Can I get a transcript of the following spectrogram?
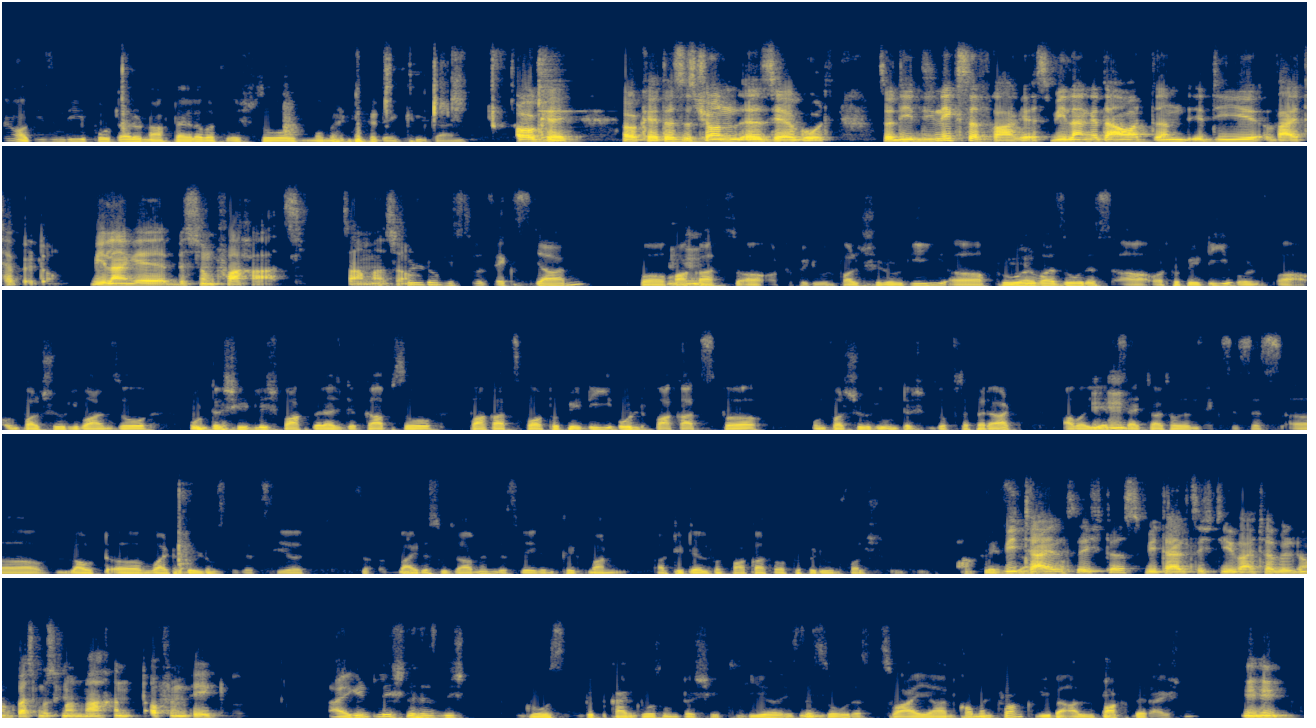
Genau, die sind die Vorteile und Nachteile, was ich so im Moment denken kann. Okay, okay, das ist schon äh, sehr gut. So, die, die nächste Frage ist, wie lange dauert dann die Weiterbildung? Wie lange bis zum Facharzt? Sagen wir so. Die Bildung ist so sechs Jahren für mhm. Facharzt äh, Orthopädie und Unfallchirurgie. Äh, früher war so, dass äh, Orthopädie und äh, Unfallchirurgie waren so unterschiedlich Fachbereiche. Es gab so Facharzt für Orthopädie und Facharzt für Unfallchirurgie so separat. Aber jetzt mhm. seit 2006 ist es äh, laut Weiterbildungsgesetz hier beides zusammen. Deswegen kriegt man Titel für Facharzt Orthopädie und Unfallchirurgie. Okay. Wie teilt sich das? Wie teilt sich die Weiterbildung? Was muss man machen auf dem Weg? Eigentlich, das ist nicht groß, gibt keinen großen Unterschied. Hier ist mhm. es so, dass zwei Jahre Common Trunk, wie bei allen Fachbereichen, mhm.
